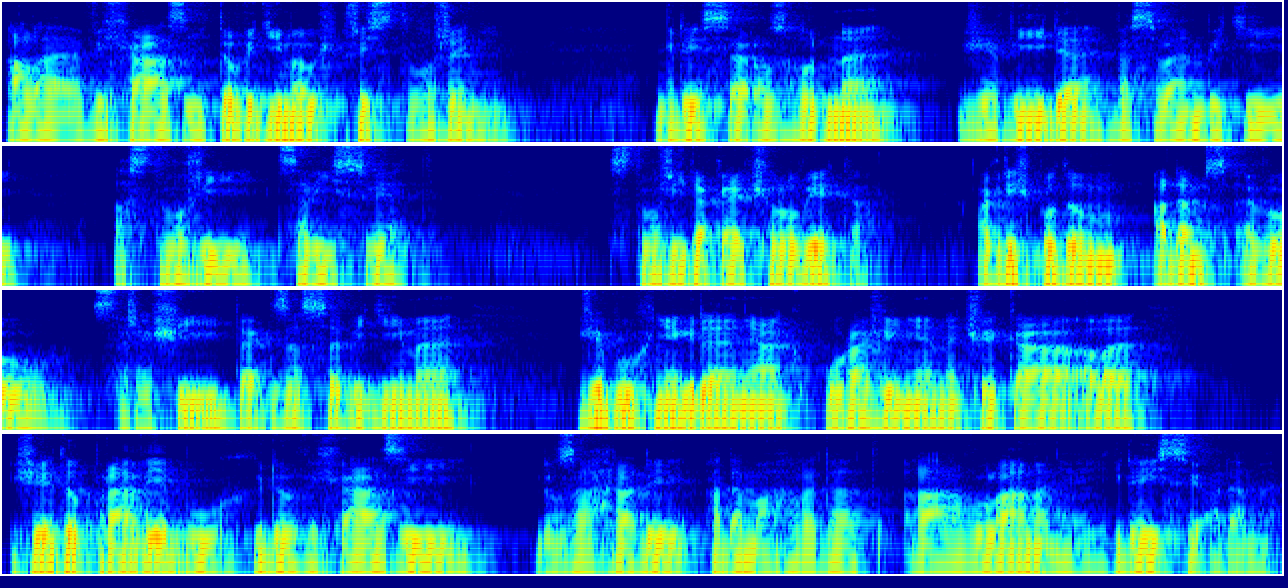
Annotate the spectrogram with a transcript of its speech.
ale vychází, to vidíme už při stvoření, kdy se rozhodne, že výjde ve svém bytí a stvoří celý svět. Stvoří také člověka. A když potom Adam s Evou zřeší, tak zase vidíme, že Bůh někde nějak uraženě nečeká, ale že je to právě Bůh, kdo vychází do zahrady Adama hledat a volá na něj, kde jsi Adame.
